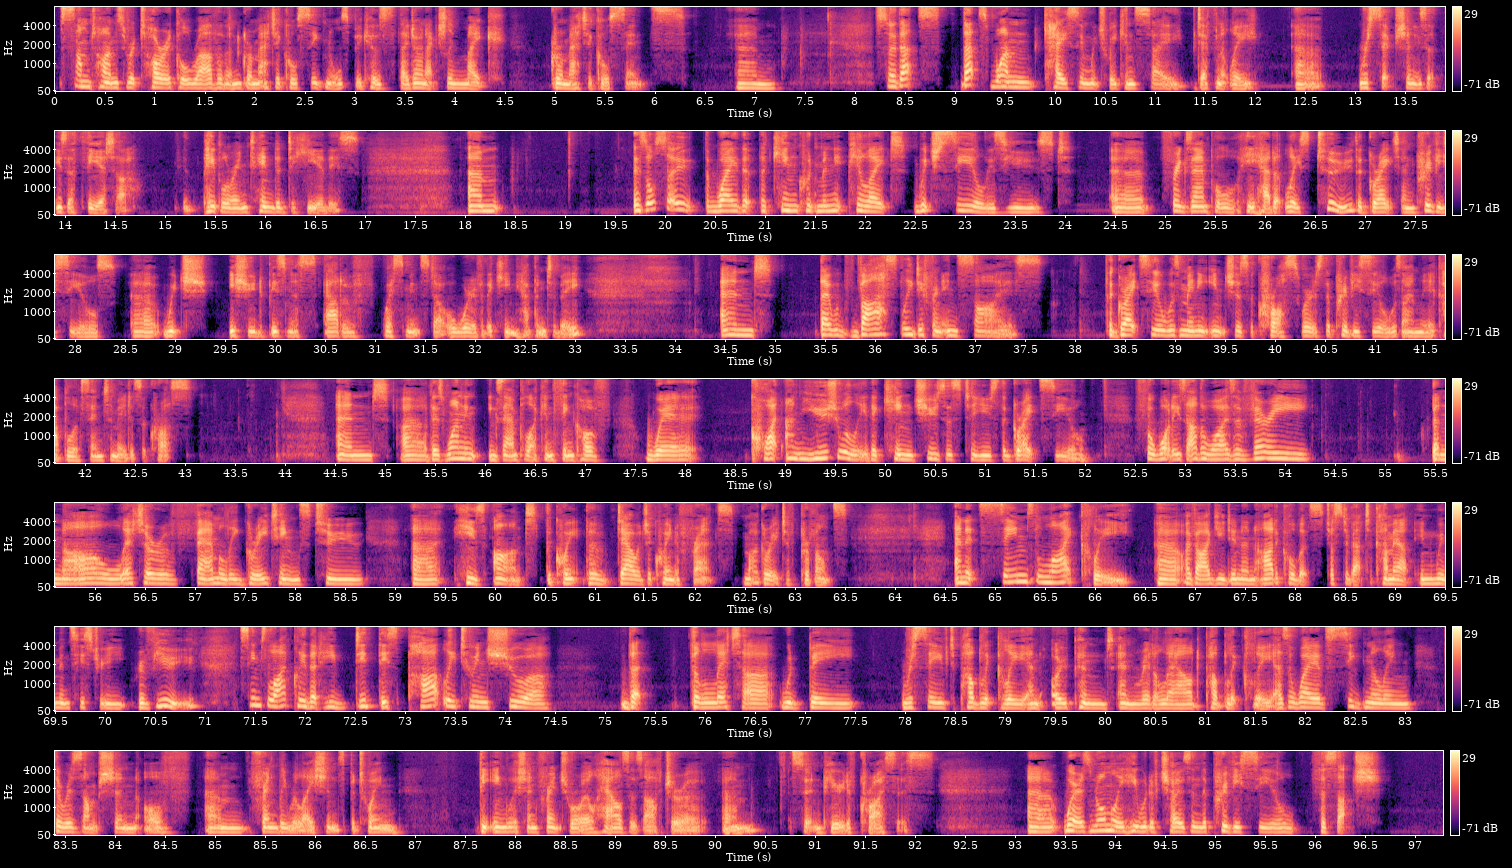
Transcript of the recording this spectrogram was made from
sometimes rhetorical rather than grammatical signals because they don't actually make grammatical sense. Um, so that's that's one case in which we can say definitely uh, reception is a, is a theatre. People are intended to hear this. Um, there's also the way that the king could manipulate which seal is used. Uh, for example, he had at least two, the Great and Privy Seals, uh, which issued business out of Westminster or wherever the king happened to be and they were vastly different in size. The Great Seal was many inches across, whereas the Privy Seal was only a couple of centimetres across. And uh, there's one example I can think of where, quite unusually, the king chooses to use the Great Seal for what is otherwise a very banal letter of family greetings to uh, his aunt, the Queen, the Dowager Queen of France, Marguerite of Provence. And it seems likely, uh, I've argued in an article that's just about to come out in Women's History Review, seems likely that he did this partly to ensure that the letter would be received publicly and opened and read aloud publicly as a way of signalling the resumption of um, friendly relations between the English and French royal houses after a um, certain period of crisis. Uh, whereas normally he would have chosen the Privy Seal for such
